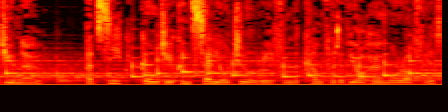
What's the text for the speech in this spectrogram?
Did you know? At Zeek gold you can sell your jewelry from the comfort of your home or office?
